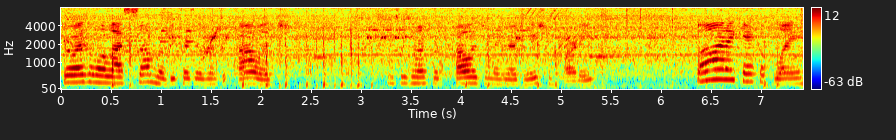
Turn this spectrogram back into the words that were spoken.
There wasn't one last summer because I went to college. This was not for college and my graduation party. But I can't complain.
